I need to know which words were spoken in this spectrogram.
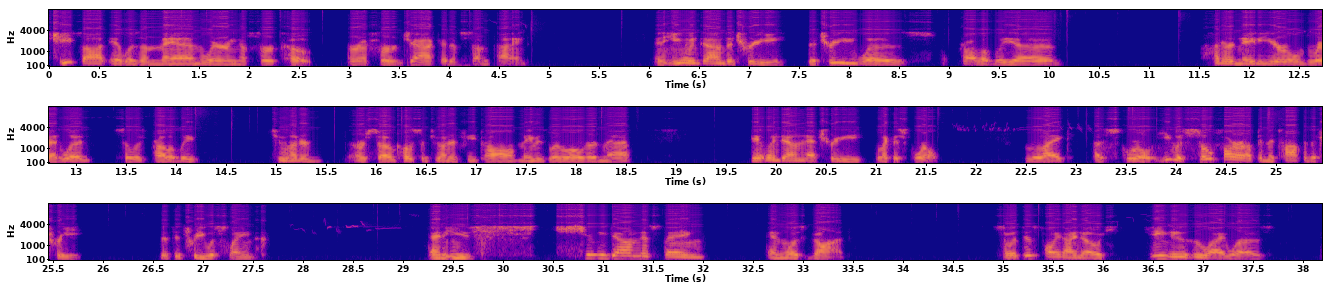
She thought it was a man wearing a fur coat or a fur jacket of some kind. And he went down the tree. The tree was probably a 180-year-old redwood, so it was probably 200 or so, close to 200 feet tall, maybe it's a little older than that. It went down that tree like a squirrel, like a squirrel. He was so far up in the top of the tree that the tree was slain and he's shooting down this thing, and was gone. So at this point, I know he knew who I was,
